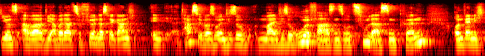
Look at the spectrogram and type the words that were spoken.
die uns aber, die aber dazu führen, dass wir gar nicht tagsüber so in diese, mal diese Ruhephasen so zulassen können. Und wenn ich,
